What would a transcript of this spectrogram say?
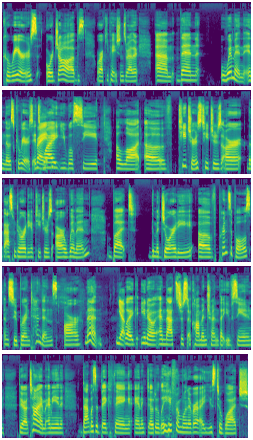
careers or jobs or occupations rather um, than women in those careers. It's Right. why you will see a lot of teachers. Teachers are the vast majority of teachers are women, but the majority of principals and superintendents are men. Yeah. Like, you know, and that's just a common trend that you've seen throughout time. I mean, that was a big thing anecdotally from whenever I used to watch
